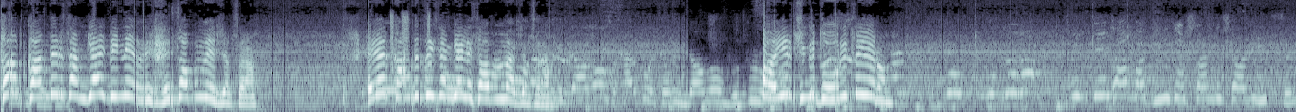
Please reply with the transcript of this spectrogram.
tam kandırırsam gel beni hesabımı vereceğim sana. Eğer kandırdıysam gel hesabımı vereceğim sana. Hayır çünkü doğruyu söylüyorum. Tamam bak iyi dur sen de iyisin.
